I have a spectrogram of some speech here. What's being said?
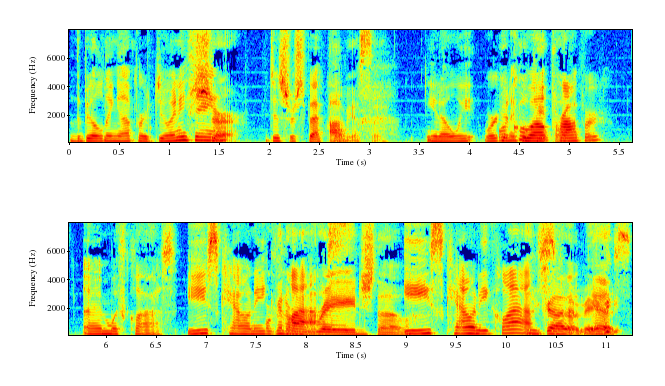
the building up or do anything Sure. disrespectful. Obviously. You know, we, we're going to cool go out people. proper and with class. East County class. We're going to rage, though. East County class. You got it, So, baby. Yes.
